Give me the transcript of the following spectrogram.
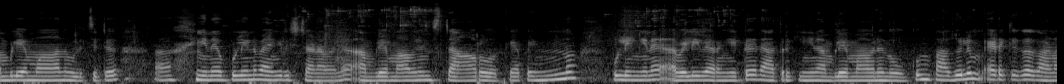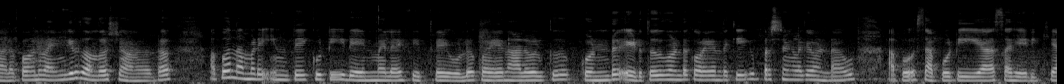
അമ്പിളിയമ്മ എന്ന് വിളിച്ചിട്ട് ഇങ്ങനെ പുള്ളീനെ ഭയങ്കര ഇഷ്ടമാണ് അവന്. അമ്പിളിയമ്മാവനും സ്റ്റാറും ഒക്കെ. അപ്പോൾ എന്നും പുള്ളി ഇങ്ങനെ വെളിയിൽ ഇറങ്ങിയിട്ട് രാത്രിക്ക് ഇങ്ങനെ അമ്പിളിയമ്മാവനെ നോക്കും. പകലും ഇടയ്ക്കൊക്കെ കാണാമല്ലോ. അപ്പോൾ അവന് ഭയങ്കര സന്തോഷമാണ് കേട്ടോ. അപ്പോൾ നമ്മുടെ ഇന്നത്തെ കുട്ടി ഡേ ഇൻ മൈ ലൈഫ് ഇത്രയേ ഉള്ളൂ. കുറേ നാളുകൾക്ക് കൊണ്ട് എടുത്തത് കൊണ്ട് കുറേ എന്തൊക്കെയൊക്കെ പ്രശ്നങ്ങളൊക്കെ ഉണ്ടാവും. അപ്പോൾ സപ്പോർട്ട് ചെയ്യുക സഹകരിക്കുക.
